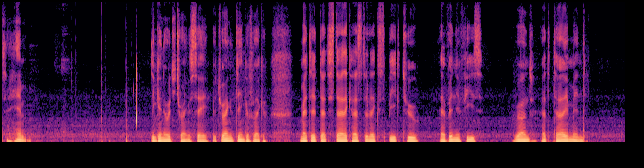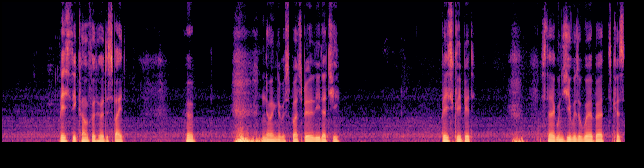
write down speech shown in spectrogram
to him. I think I know what you're trying to say. You're trying to think of like a method that Static has to like speak to Heaven if he's around at the time and basically comfort her despite her knowing the responsibility that she basically bit Static when she was aware about because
